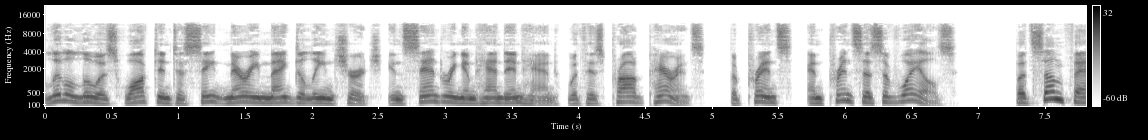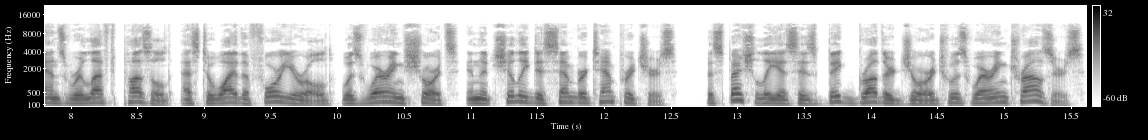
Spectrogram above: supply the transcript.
little Louis walked into St. Mary Magdalene Church in Sandringham hand in hand with his proud parents, the Prince and Princess of Wales. But some fans were left puzzled as to why the four year old was wearing shorts in the chilly December temperatures, especially as his big brother George was wearing trousers.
